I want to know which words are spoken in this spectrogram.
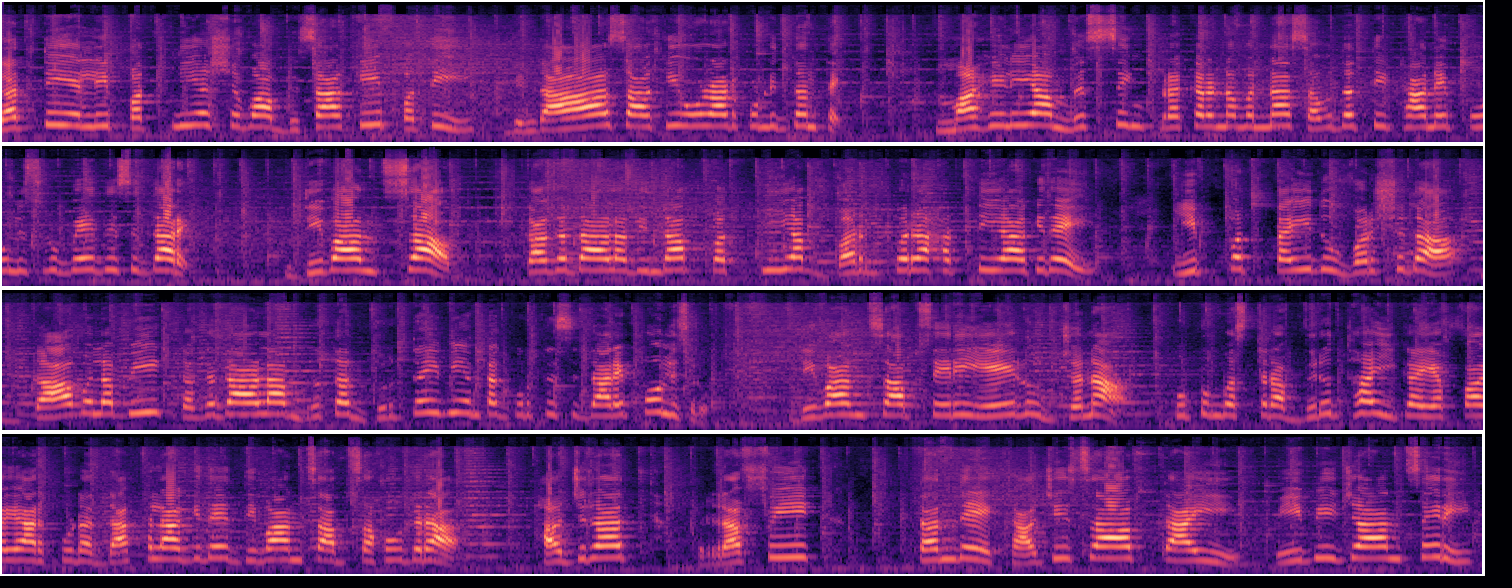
ಗದ್ದೆಯಲ್ಲಿ ಪತ್ನಿಯ ಶವ ಬಿಸಾಕಿ ಪತಿ ಬಿಂದಾಸ್ ಓಡಾಡಿಕೊಂಡಿದ್ದಂತೆ ಓಡಾಡ್ಕೊಂಡಿದ್ದಂತೆ. ಮಹಿಳೆಯ ಮಿಸ್ಸಿಂಗ್ ಪ್ರಕರಣವನ್ನ ಸವದತ್ತಿ ಠಾಣೆ ಪೊಲೀಸರು ಭೇದಿಸಿದ್ದಾರೆ. ದಿವಾನ್ ಸಾಬ್ ಕಗದಾಳದಿಂದ ಪತ್ನಿಯ ಬರ್ಬರ ಹತ್ಯೆಯಾಗಿದೆ. ಇಪ್ಪತ್ತೈದು ವರ್ಷದ ಗಾವಲಬಿ ಕಗದಾಳ ಮೃತ ದುರ್ದೈವಿ ಅಂತ ಗುರುತಿಸಿದ್ದಾರೆ ಪೊಲೀಸರು. ದಿವಾನ್ ಸಾಬ್ ಸೇರಿ ಏಳು ಜನ ಕುಟುಂಬಸ್ಥರ ವಿರುದ್ಧ ಈಗ ಎಫ್ಐಆರ್ ಕೂಡ ದಾಖಲಾಗಿದೆ. ದಿವಾನ್ ಸಾಬ್ ಸಹೋದರ ಹಜರತ್ ರಫೀಕ್, ತಂದೆ ಕಾಜಿ ಸಾಬ್, ತಾಯಿ ಬೇಬಿ ಜಾನ್ ಸೇರಿ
